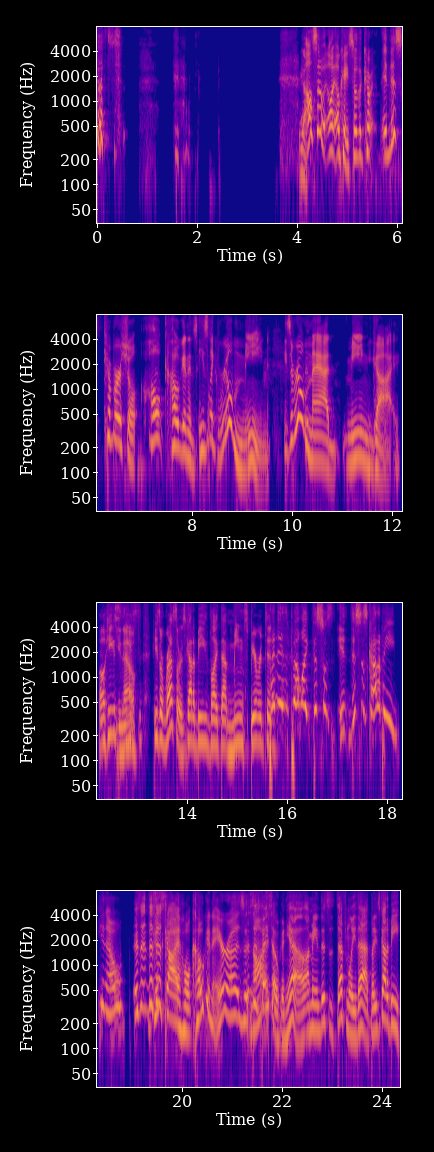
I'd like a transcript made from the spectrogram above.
is. Yeah. Also, okay, so the in this commercial, Hulk Hogan is he's like real mean. He's a real mad, mean guy. Well, he's You know? he's, he's a wrestler. He's got to be like that mean spirited. But but like this was it, this has got to be you know Is it this is guy Hulk Hogan era, is it this not? is face Hogan? Yeah, I mean this is definitely that. But he's got to be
